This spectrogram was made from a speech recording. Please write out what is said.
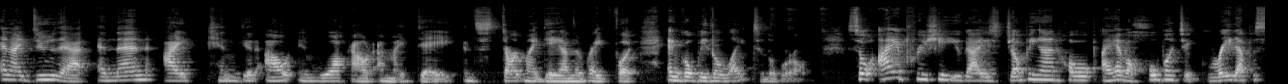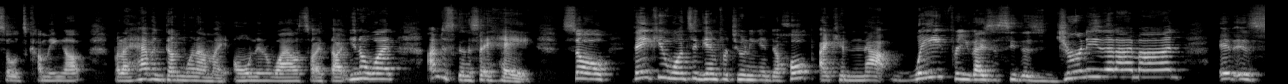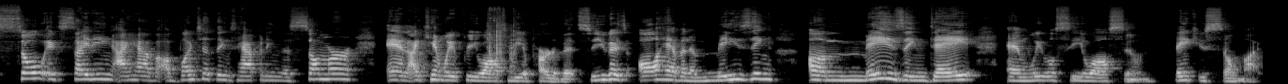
And I do that. And then I can get out and walk out on my day and start my day on the right foot and go be the light to the world. So I appreciate you guys jumping on Hope. I have a whole bunch of great episodes coming up, but I haven't done one on my own in a while. So I thought, you know what? I'm just going to say, hey. So thank you once again for tuning into Hope. I cannot wait for you guys to see this journey that I'm on. It is so exciting. I have a bunch of things happening this summer, and I can't wait for you all to be a part of it. So, you guys all have an amazing, amazing day, and we will see you all soon. Thank you so much.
